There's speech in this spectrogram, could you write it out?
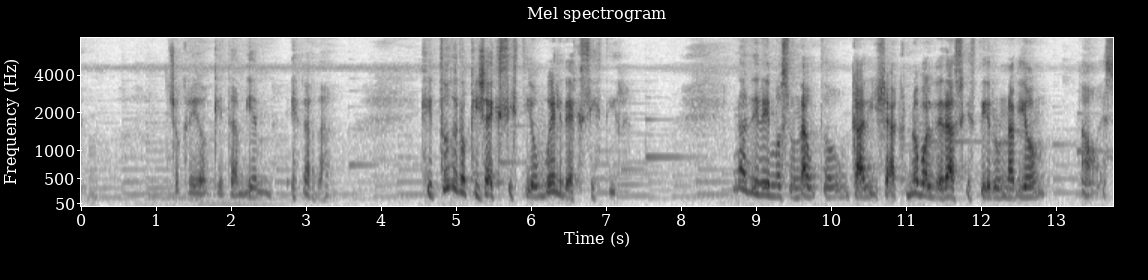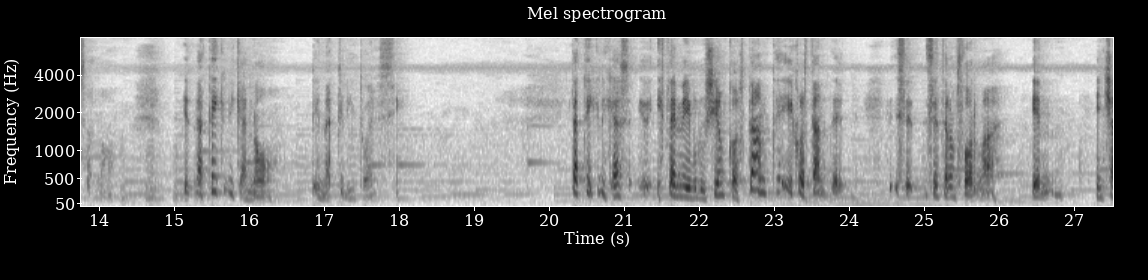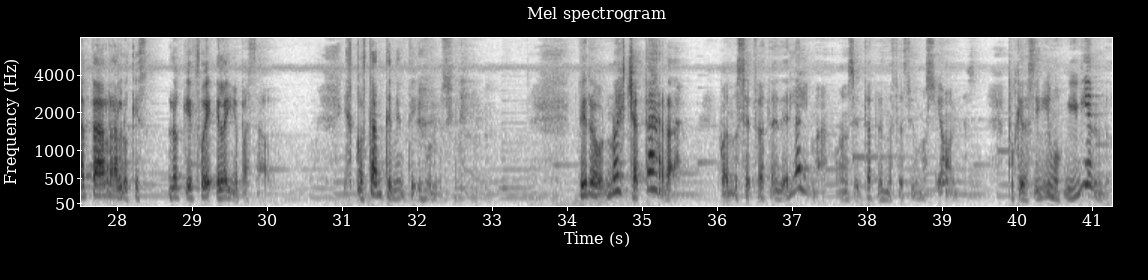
yo creo que también es verdad que todo lo que ya existió vuelve a existir. No diremos un auto, un Cadillac, no volverá a existir un avión. No, eso no. La técnica no, pero la espiritual sí. La técnica está en evolución constante y constante se, transforma en, en, chatarra lo que, lo que fue el año pasado. Es constantemente evolución. Pero no es chatarra cuando se trata del alma, cuando se trata de nuestras emociones, porque las seguimos viviendo.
